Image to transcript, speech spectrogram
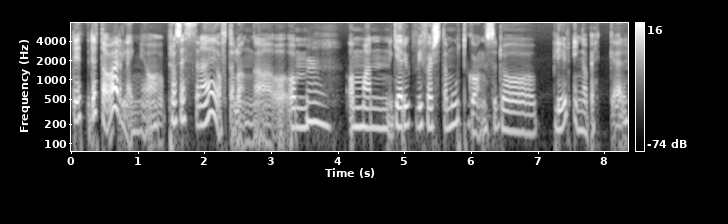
det, det tar länge och processerna är ofta långa. Och om, Mm. Om man ger upp vid första motgång så då blir det inga böcker.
